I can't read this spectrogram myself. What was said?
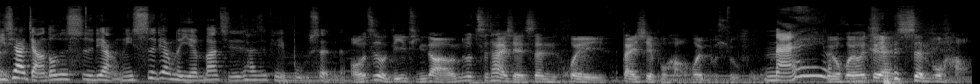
以下讲的都是适量。你适量的盐巴其实它是可以补肾的。哦，这我第一听到，我们说吃太咸肾会代谢不好，会不舒服。没有，会会对肾不好。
